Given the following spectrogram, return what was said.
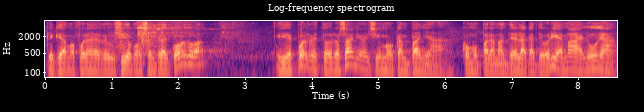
que quedamos fuera en el reducido con Central Córdoba. Y después el resto de los años hicimos campaña como para mantener la categoría. Además, en una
